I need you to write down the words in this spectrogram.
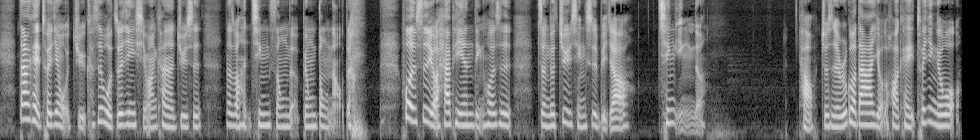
大家可以推荐我剧。可是我最近喜欢看的剧是那种很轻松的，不用动脑的。或者是有 happy ending，或者是整个剧情是比较轻盈的。好，就是如果大家有的话，可以推荐给我。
